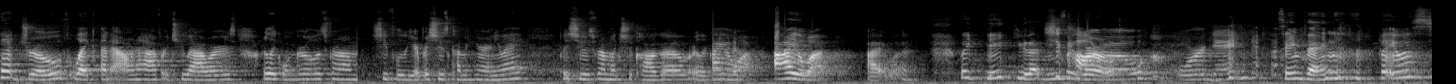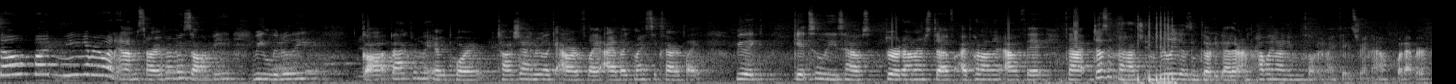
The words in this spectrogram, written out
that drove like an hour and a half or two hours, or like one girl was from, she flew here, but she was coming here anyway. But she was from like Chicago or like Iowa. Iowa. Iowa. Like, thank you. That means the world. Chicago, Oregon. Same thing. But it was so fun meeting everyone. And I'm sorry if I'm a zombie. We literally got back from the airport. Tasha had her like hour flight. I had like my six hour flight. We like get to Lee's house, throw down our stuff. I put on an outfit that doesn't match and really doesn't go together. I'm probably not even filming my face right now. Whatever.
